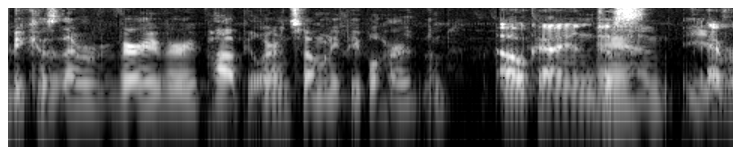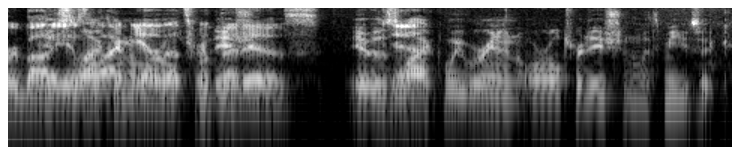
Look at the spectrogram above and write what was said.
Because they were very very popular and so many people heard them. Okay, and just And y- everybody is like like, an yeah, oral that's what that is. It was Yeah. like we were in an oral tradition with music.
